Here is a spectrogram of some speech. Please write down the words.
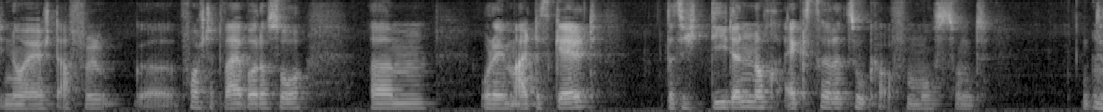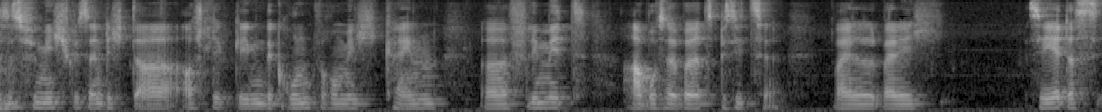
die neue Staffel äh, Vorstadtweiber oder so, ähm, oder eben altes Geld, dass ich die dann noch extra dazu kaufen muss. Und und das mhm. ist für mich schlussendlich der ausschlaggebende Grund, warum ich kein äh, Flimit-Abo selber jetzt besitze. Weil, weil ich sehe, dass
